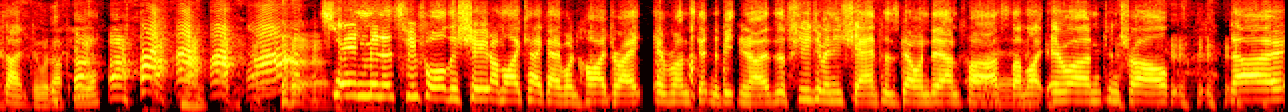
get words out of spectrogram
don't do it up here. Ten minutes before the shoot, I'm like, okay, everyone hydrate. Everyone's getting a bit, you know, there's a few too many champers going down fast. yeah. I'm like, everyone control. No,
